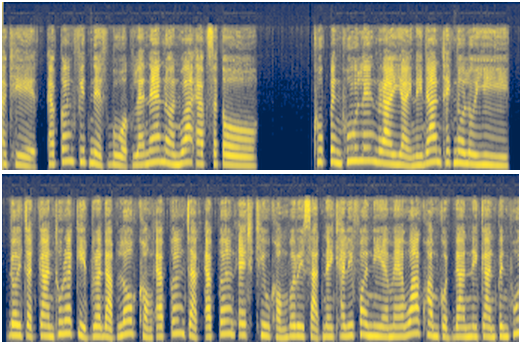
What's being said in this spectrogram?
Arcade Apple Fitness บวก และแน่นอนว่า App Store คุกเป็นผู้เล่นรายใหญ่ในด้านเทคโนโลยี โดยจัดการธุรกิจระดับโลกของ Apple จาก Apple HQ ของบริษัทในแคลิฟอร์เนียแม้ว่าความกดดันในการเป็นผู้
